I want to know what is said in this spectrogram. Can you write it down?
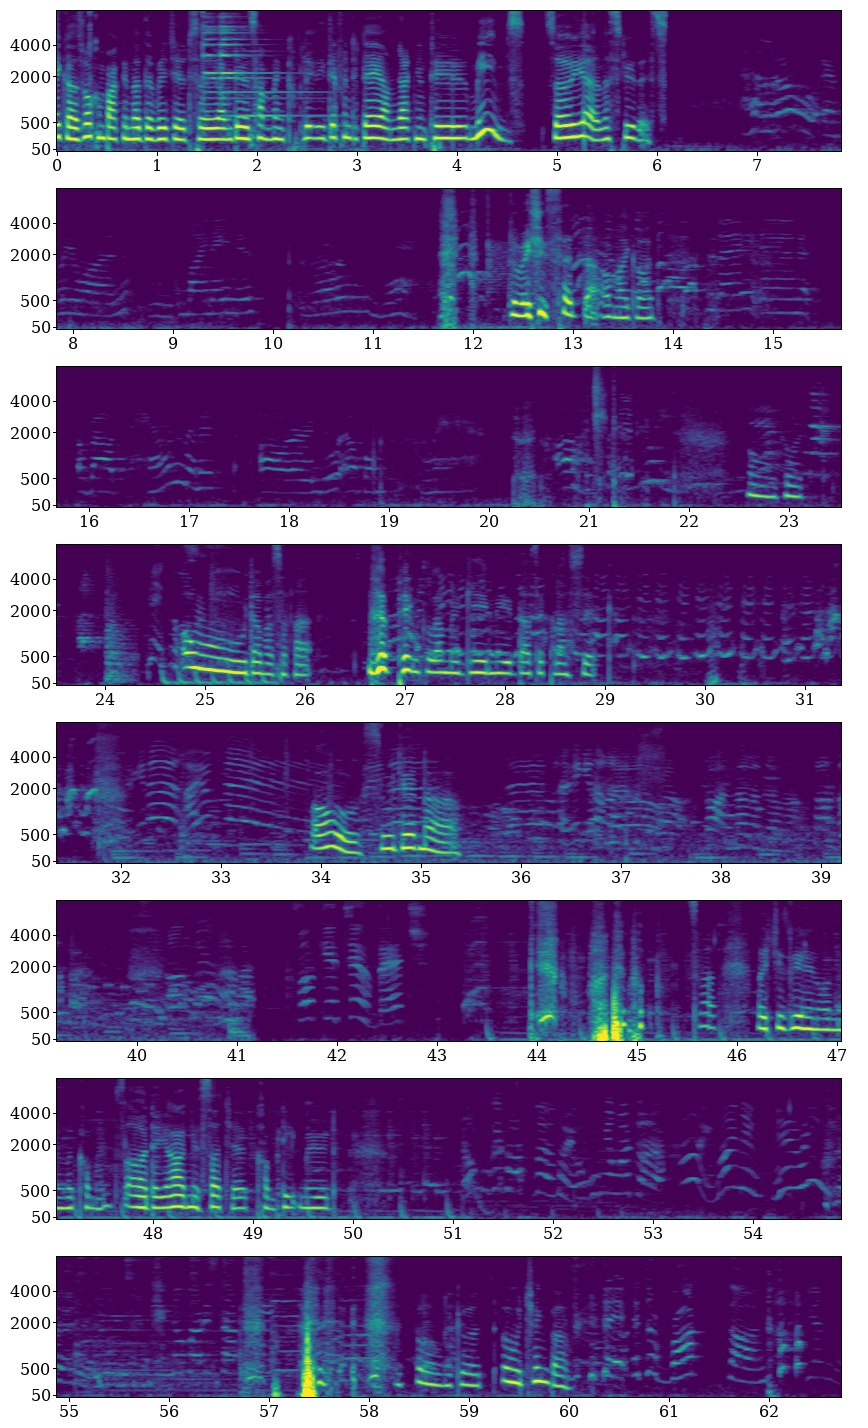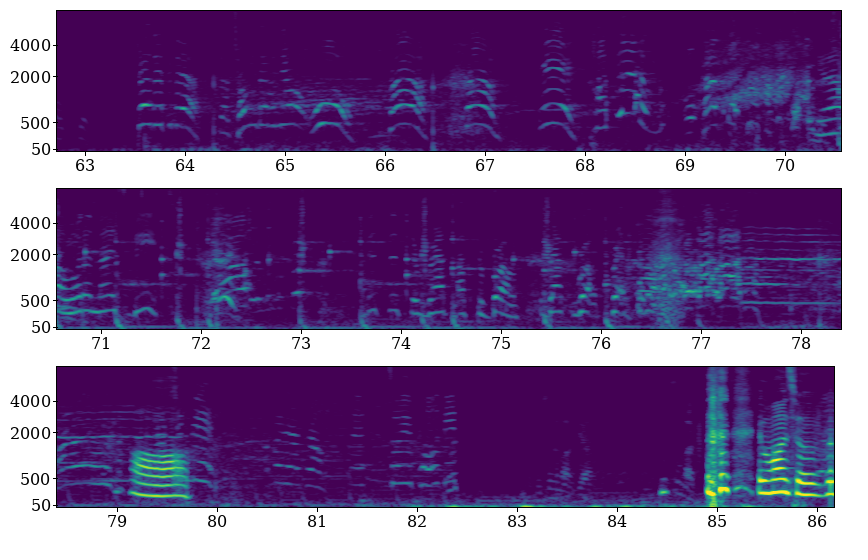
Hey guys, welcome back another video. So I'm doing something completely different today. I'm reacting to memes. So yeah, let's do this. Hello, everyone. My name is Rose. The way she said that, oh my god. Uh, today, in about 10 minutes, our new album Square. Oh, Oh my god. Oh, that was a fat. The pink Lamborghini, that's a classic. Oh, Sujana. that? Oh, she's reading one in the comments. Oh, Dahyun is such a complete mood. oh my god. Oh, Chungha. 정답은요. 5, 4, 3, 2. 가슴. 어, 가슴. Yeah, what a nice beat. This is the rap of the rough. Rap rough, rap rough. Oh. 준비.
